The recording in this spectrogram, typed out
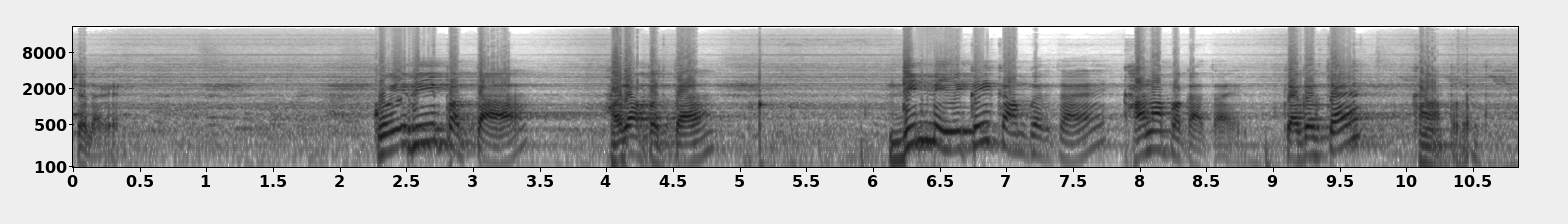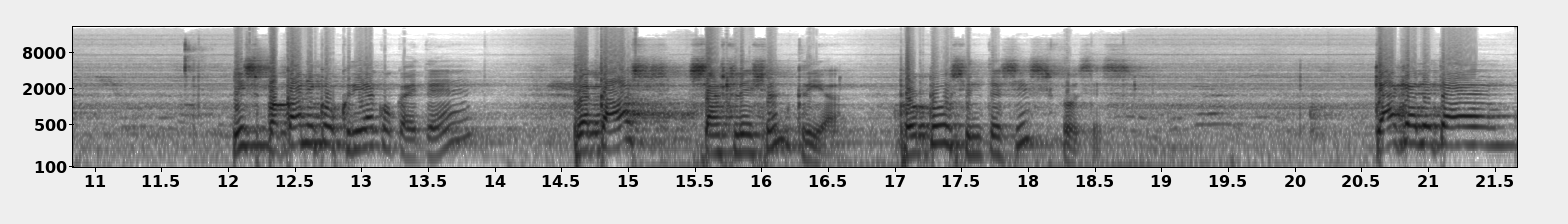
चला गया। कोई भी पत्ता, हरा पत्ता, दिन में एक ही काम करता है, खाना पकाता है। क्या करता है? खाना पकाता है। इस पकाने को, क्रिया को कहते हैं प्रकाश संश्लेषण क्रिया, फोटोसिंथेसिस प्रोसेस। क्या क्या लेता है?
